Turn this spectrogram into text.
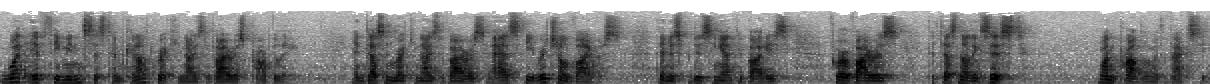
what if the immune system cannot recognize the virus properly and doesn't recognize the virus as the original virus, then is producing antibodies for a virus that does not exist. One problem with the vaccine.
